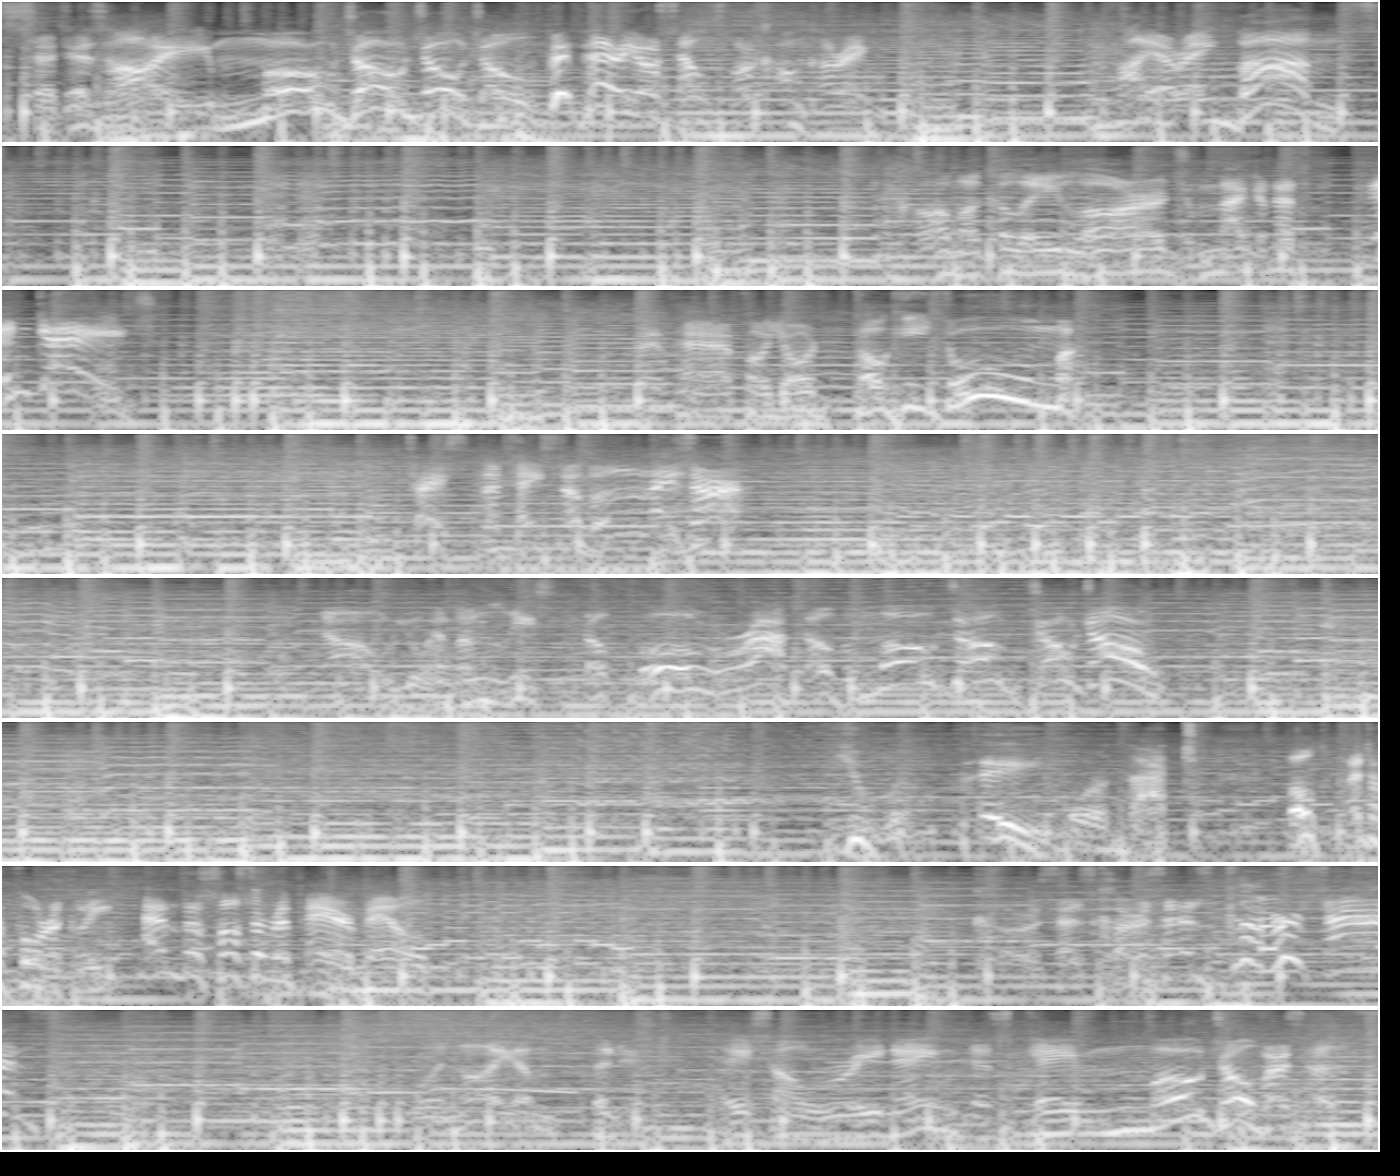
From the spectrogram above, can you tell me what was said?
It is I, Mojo Jojo. Prepare yourselves for conquering. Firing bombs. Comically large magnet. Engage. Prepare for your doggy doom. The full wrath of Mojo Jojo! You will pay for that, both metaphorically and the saucer repair bill! Curses, curses, curses! When I am finished, they shall rename this game Mojo vs.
